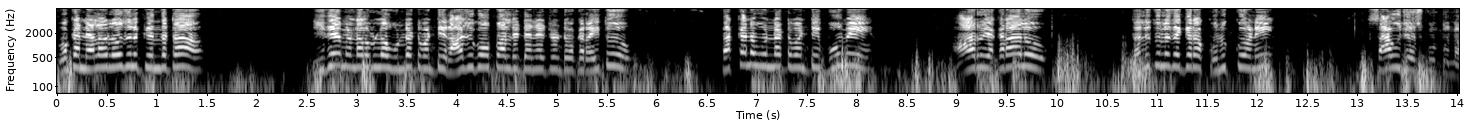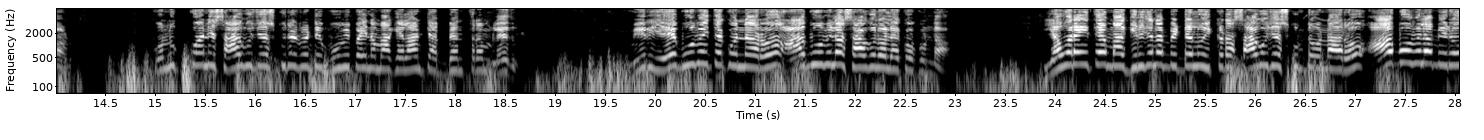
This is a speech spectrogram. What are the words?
ఒక నెల రోజుల కిందట ఇదే మండలంలో ఉన్నటువంటి రాజగోపాల్ రెడ్డి అనేటువంటి ఒక రైతు పక్కన ఉన్నటువంటి భూమి ఆరు ఎకరాలు దళితుల దగ్గర కొనుక్కొని సాగు చేసుకుంటున్నాడు. కొనుక్కొని సాగు చేసుకునేటువంటి భూమిపైన మాకు ఎలాంటి అభ్యంతరం లేదు. మీరు ఏ భూమి అయితే కొన్నారో ఆ భూమిలో సాగులో లేకోకుండా ఎవరైతే మా గిరిజన బిడ్డలు ఇక్కడ సాగు చేసుకుంటూ ఉన్నారో ఆ భూమిలో మీరు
